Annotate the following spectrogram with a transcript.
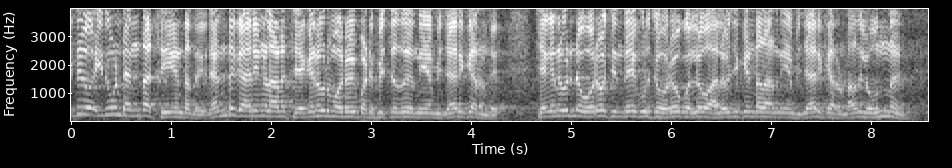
ഇത് ഇതുകൊണ്ട് എന്താ ചെയ്യേണ്ടത്? രണ്ട് കാര്യങ്ങളാണ് ചേകനൂർ ഓരോ പഠിപ്പിച്ചത് എന്ന് ഞാൻ വിചാരിക്കാറുണ്ട്. ചേകനൂരിന്റെ ഓരോ ചിന്തയെക്കുറിച്ച് ഓരോ കൊല്ലവും ആലോചിക്കേണ്ടതാണെന്ന് ഞാൻ വിചാരിക്കാറുണ്ട്. അതിലൊന്ന്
